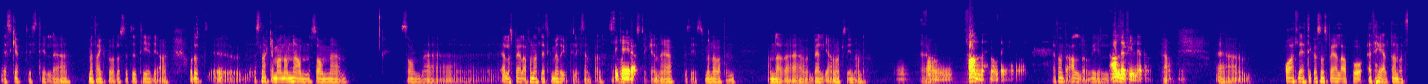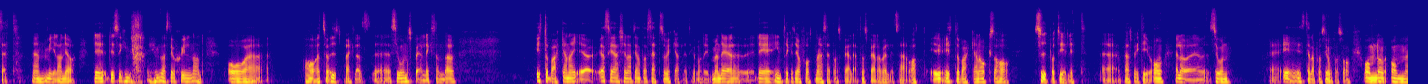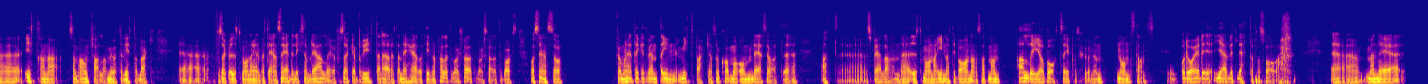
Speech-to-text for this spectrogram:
är skeptisk till eh, med tanke på hur det sett ut tidigare. Och då eh, snackar man om namn som eh, som eh, eller spelare från Atletico Madrid till exempel. Två Stycken, ja, precis. Men det har varit en andra eh, belgaren också innan. Fan, fan någonting heter han? Jag tror inte Alderweireld. Alderfield heter han. Ja. Eh, och Atletico som spelar på ett helt annat sätt än Milan gör. Det, det är så himla, himla stor skillnad att eh, ha ett så utpräglat eh, zonspel liksom där ytterbackarna, jag, jag ska erkänna att jag inte har sett så mycket Atletico Madrid men det, det är intrycket jag har fått när jag sett dem spela, att de spelar väldigt så här och att ytterbackarna också har supertydligt eh, perspektiv, om, eller eh, zon eh, på zonförsvar. Om, de, om eh, yttrarna som anfaller mot en ytterback eh, försöker utmana en mot en så är det liksom, det är aldrig att försöka bryta där utan det är hela tiden att falla tillbaks, falla tillbaks, falla tillbaks och sen så får man helt enkelt vänta in mittbacken som kommer om det är så att, eh, att eh, spelaren eh, utmanar inåt i banan så att man aldrig gör bort sig i positionen någonstans. Och då är det jävligt lätt att försvara. Eh, Men det är...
